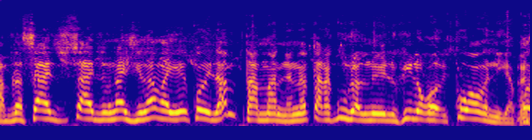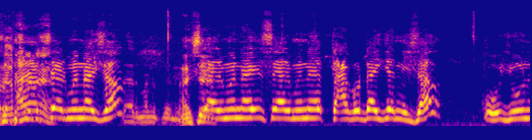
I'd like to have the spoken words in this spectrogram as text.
আমরা চার চারজন আইছিলাম আইয়ে কইলাম তার মানে না তারা কুড়াল নিয়ে এলো কি কুয়া নিকা? চেয়ারম্যান আইসাল চেয়ারম্যান আই চেয়ারম্যানে কাগজ আইজা নিছাল ওই জন্য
